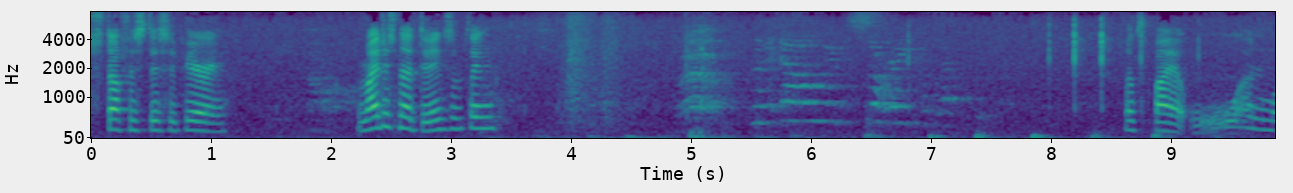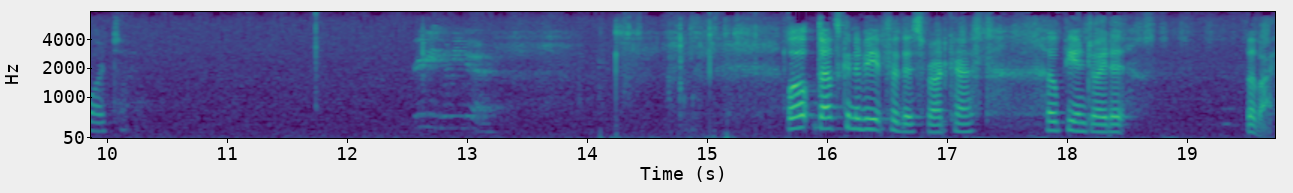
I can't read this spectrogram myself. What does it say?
Stuff is disappearing. Am I just not doing something? Let's buy it one more time. Brady, what are you doing? Well, that's going to be it for this broadcast. Hope you enjoyed it. Bye-bye.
